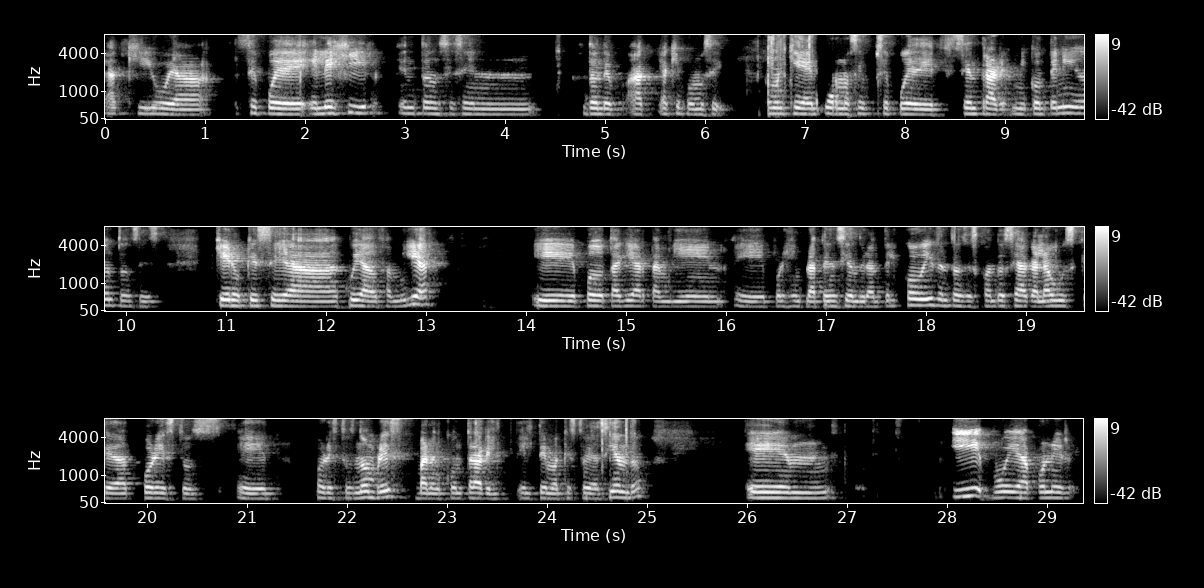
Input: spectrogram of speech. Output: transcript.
Aquí voy a se puede elegir, entonces en donde aquí podemos, como en qué entorno se, se puede centrar mi contenido, entonces quiero que sea cuidado familiar, eh, puedo taguear también, eh, por ejemplo, atención durante el COVID. Entonces, cuando se haga la búsqueda por estos, eh, por estos nombres, van a encontrar el, el tema que estoy haciendo. Em, y voy a poner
